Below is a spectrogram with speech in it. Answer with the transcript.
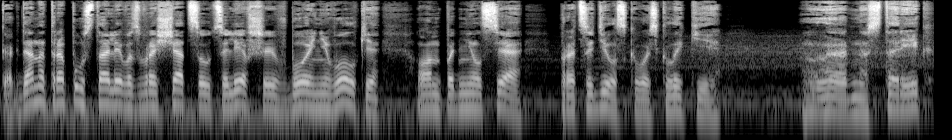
Когда на тропу стали возвращаться уцелевшие в бойне волки, он поднялся, процедил сквозь клыки. «Ладно, старик,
